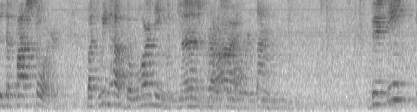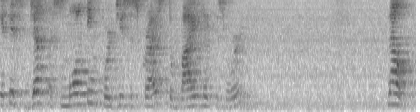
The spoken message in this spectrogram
to the pastor, but we have the warning of Jesus Christ in our time. Do you think it is just a small thing for Jesus Christ to violate His word? Now,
